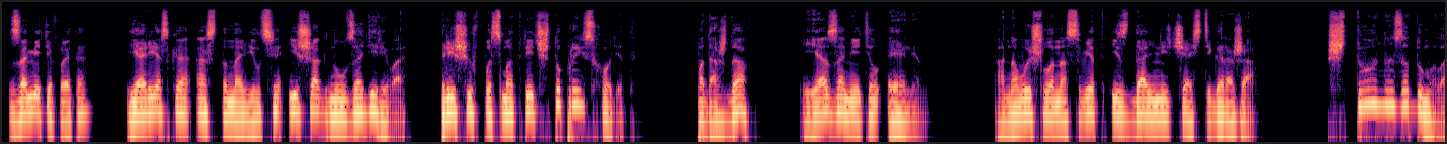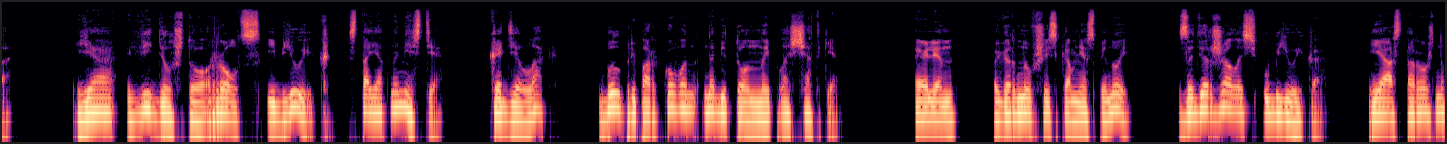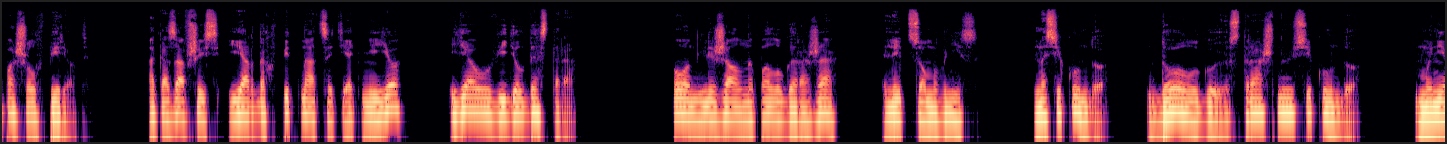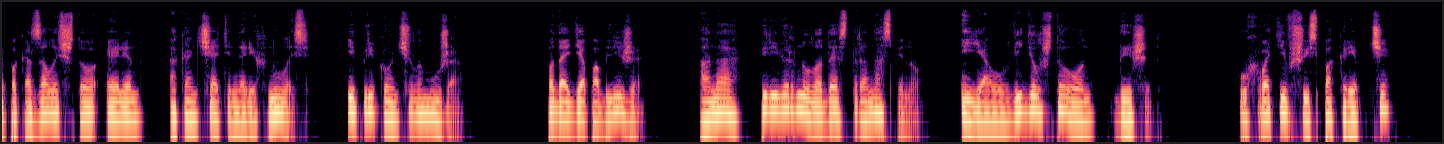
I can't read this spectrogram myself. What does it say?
Заметив это, я резко остановился и шагнул за дерево, решив посмотреть, что происходит. Подождав, я заметил Эллен. Она вышла на свет из дальней части гаража. Что она задумала? Я видел, что Роллс и Бьюик стоят на месте. Кадиллак был припаркован на бетонной площадке. Эллен, повернувшись ко мне спиной, задержалась у Бьюика. Я осторожно пошел вперед. Оказавшись ярдах в пятнадцати от нее, я увидел Дестера. Он лежал на полу гаража, лицом вниз. На секунду, долгую, страшную секунду, мне показалось, что Эллен окончательно рехнулась и прикончила мужа. Подойдя поближе, она перевернула Дестера на спину, и я увидел, что он дышит. Ухватившись покрепче,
